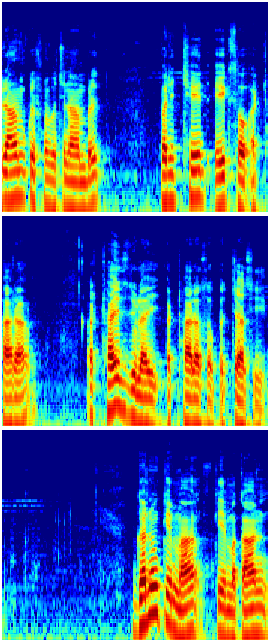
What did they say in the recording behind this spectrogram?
रामकृष्ण वचनामृत, परिच्छेद 118 28 जुलाई अट्ठारह गनु के माँ के मकान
